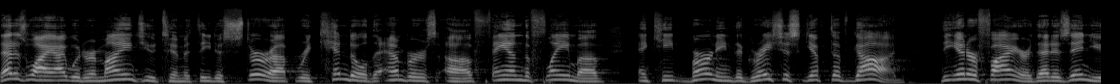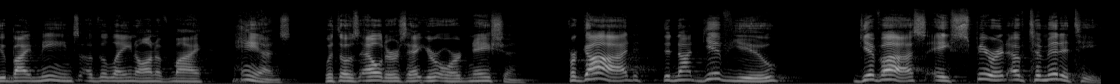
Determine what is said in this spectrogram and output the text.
That is why I would remind you, Timothy, to stir up, rekindle the embers of, fan the flame of, and keep burning the gracious gift of God, the inner fire that is in you by means of the laying on of my hands with those elders at your ordination. For God did not give you, give us a spirit of timidity,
